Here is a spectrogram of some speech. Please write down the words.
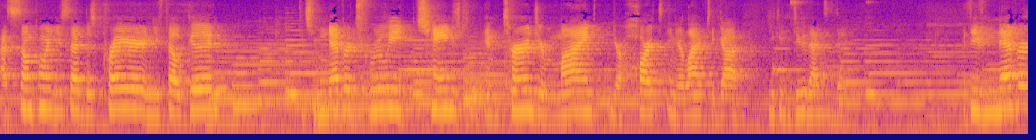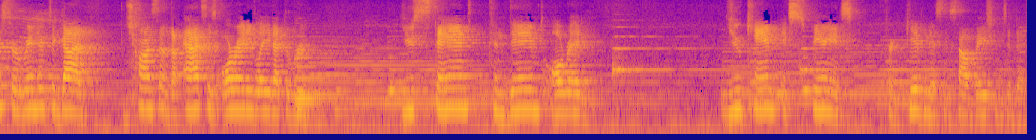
At some point, you said this prayer and you felt good, but you never truly changed and turned your mind, your heart, and your life to God. You can do that today. If you've never surrendered to God, John said the axe is already laid at the root. You stand condemned already you can experience forgiveness and salvation today.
